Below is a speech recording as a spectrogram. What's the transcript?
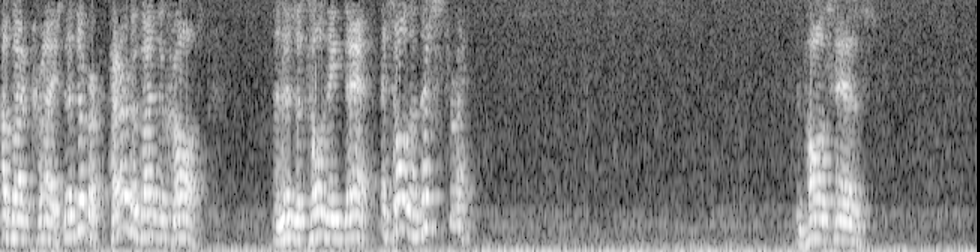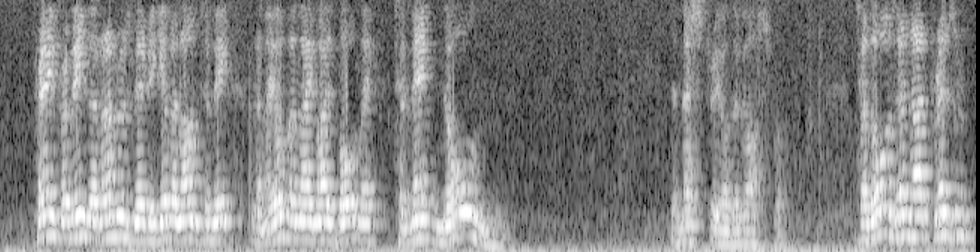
about Christ. They've never heard about the cross and his atoning death. It's all a mystery. And Paul says, Pray for me that others may be given unto me, that I may open my mouth boldly to make known the mystery of the gospel. To those in that prison,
